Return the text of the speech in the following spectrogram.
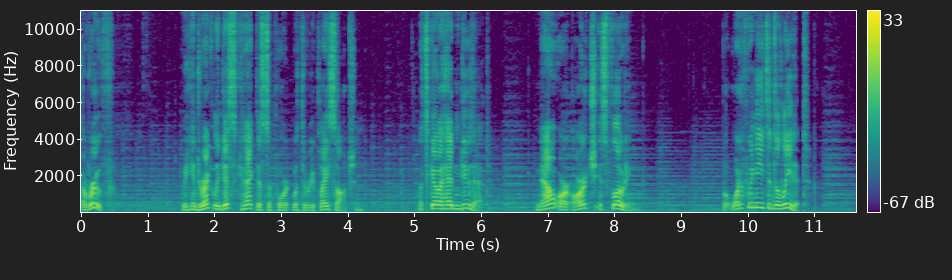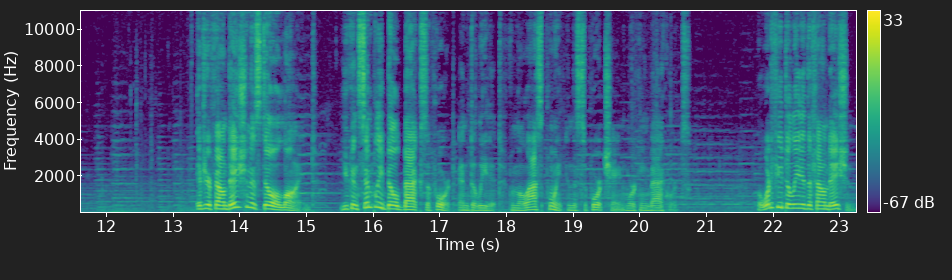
A roof. We can directly disconnect this support with the replace option. Let's go ahead and do that. Now our arch is floating. But what if we need to delete it? If your foundation is still aligned, you can simply build back support and delete it from the last point in the support chain working backwards. But what if you deleted the foundation?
